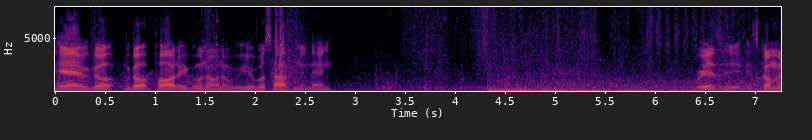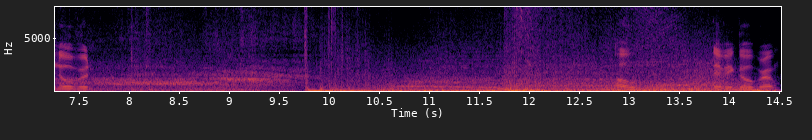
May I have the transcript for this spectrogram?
Yeah, we got we got a party going on over here. What's happening then? Where is it? It's coming over. Oh, there we go, bro.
